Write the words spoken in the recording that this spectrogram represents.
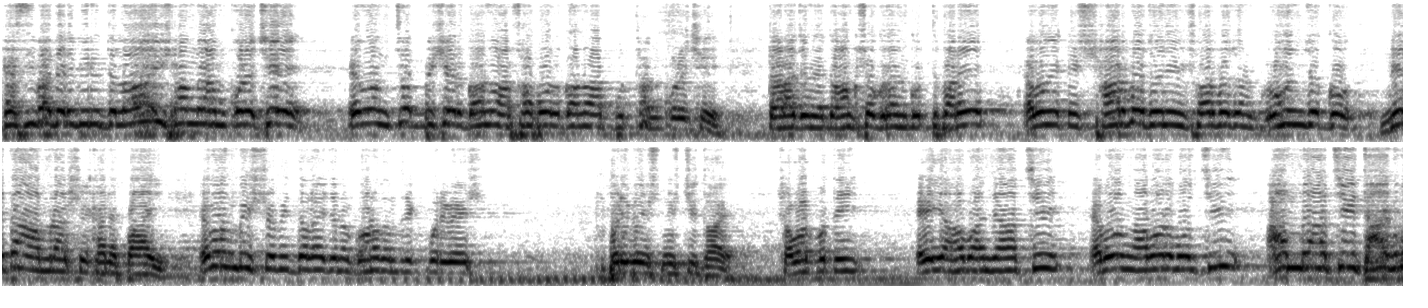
ফ্যাসিবাদের বিরুদ্ধে লড়াই সংগ্রাম করেছে এবং চব্বিশের গণ সফল গণ অভ্যুত্থান করেছে তারা যেন এতে অংশগ্রহণ করতে পারে এবং একটি সার্বজনীন, সর্বজন গ্রহণযোগ্য নেতা আমরা সেখানে পাই এবং বিশ্ববিদ্যালয়ে যেন গণতান্ত্রিক পরিবেশ পরিবেশ নিশ্চিত হয়। সবার প্রতি এই আহ্বান জানাচ্ছি এবং আবারও বলছি, আমরা আছি, থাকব!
